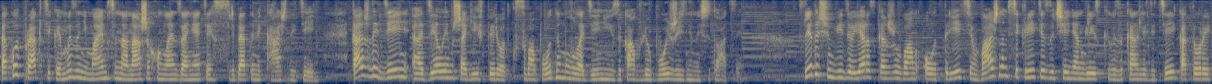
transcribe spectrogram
Такой практикой мы занимаемся на наших онлайн-занятиях с ребятами каждый день. Каждый день э, делаем шаги вперед к свободному владению языка в любой жизненной ситуации – в следующем видео я расскажу вам о третьем важном секрете изучения английского языка для детей, который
